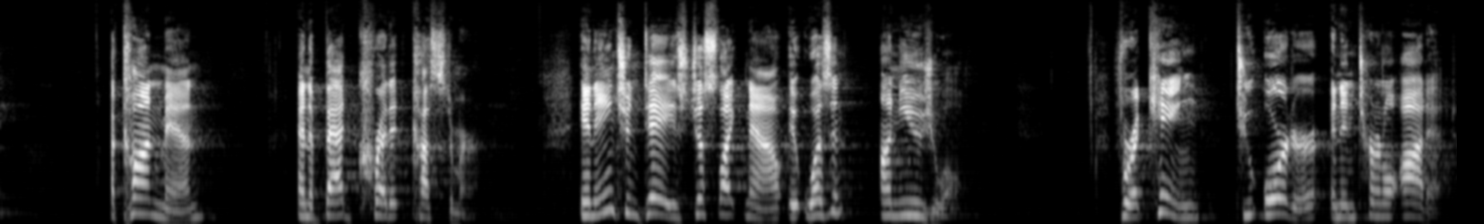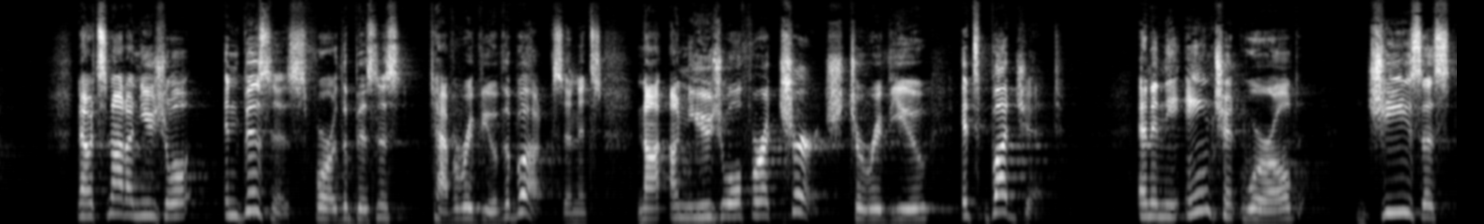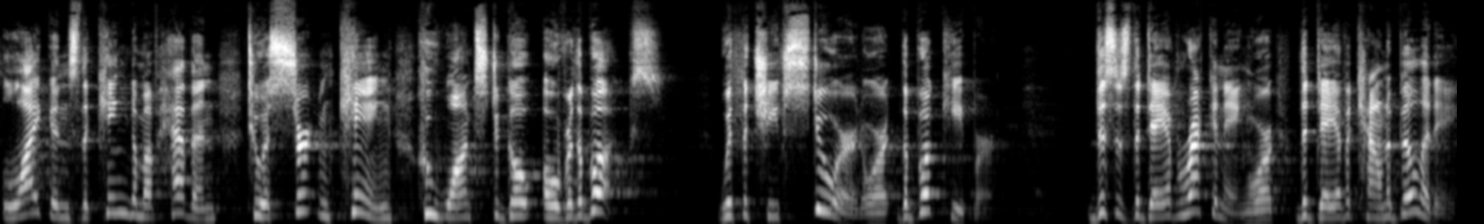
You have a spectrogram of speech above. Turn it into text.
a con man, and a bad credit customer. In ancient days, just like now, it wasn't unusual for a king to order an internal audit. Now, it's not unusual in business for the business to have a review of the books, and it's not unusual for a church to review its budget. And in the ancient world, Jesus likens the kingdom of heaven to a certain king who wants to go over the books with the chief steward or the bookkeeper. This is the day of reckoning or the day of accountability.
